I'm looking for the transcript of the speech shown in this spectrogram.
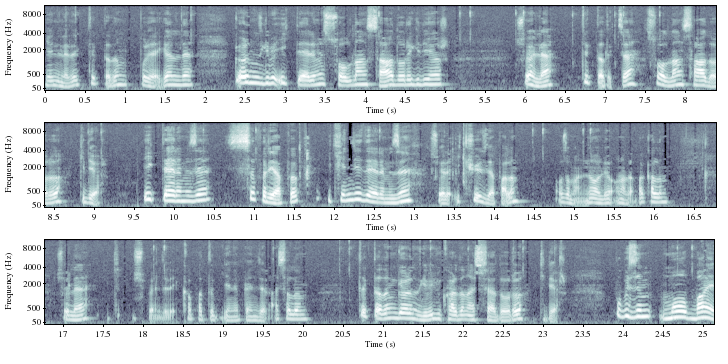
yeniledik. Tıkladım. Buraya geldi. Gördüğünüz gibi ilk değerimiz soldan sağa doğru gidiyor. Şöyle tıkladıkça soldan sağa doğru gidiyor. İlk değerimizi 0 yapıp ikinci değerimizi şöyle 200 yapalım. O zaman ne oluyor ona da bakalım. Şöyle şu pencereyi kapatıp yeni pencere açalım. Tıkladım gördüğünüz gibi yukarıdan aşağı doğru gidiyor. Bu bizim by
